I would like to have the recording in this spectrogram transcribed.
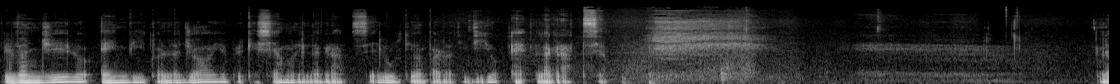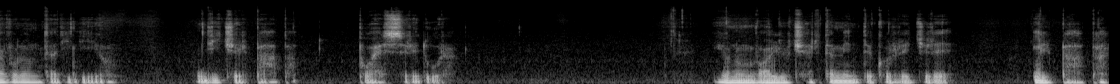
Il Vangelo è invito alla gioia perché siamo nella grazia e l'ultima parola di Dio è la grazia. La volontà di Dio, dice il Papa, può essere dura. Io non voglio certamente correggere il Papa,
